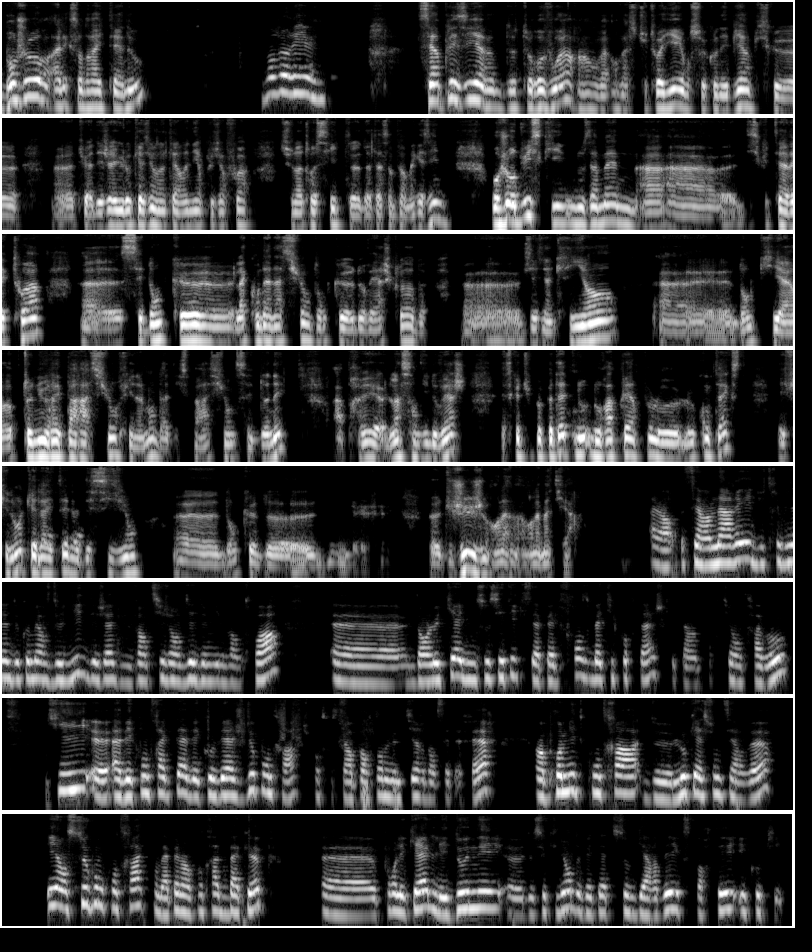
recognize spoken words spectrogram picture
Bonjour Alexandra Iteanou. Bonjour Yves. C'est un plaisir de te revoir. Hein. On, va, on, va, se tutoyer, on se connaît bien puisque euh, tu as déjà eu l'occasion d'intervenir plusieurs fois sur notre site euh, Data Center Magazine. Aujourd'hui, ce qui nous amène à, à discuter avec toi, euh, c'est donc euh, la condamnation donc d'OVH Cloud vis-à-vis d'un client euh, donc qui a obtenu réparation finalement de la disparition de ces données après l'incendie d'OVH. Est-ce que tu peux peut-être nous, rappeler un peu le, contexte et finalement quelle a été la décision euh, donc du juge en la, matière? Alors, c'est un arrêt du tribunal de commerce de Lille, déjà du 26 janvier 2023, euh, dans lequel une société qui s'appelle France Bâti Courtage, qui était un courtier en travaux, qui euh, avait contracté avec OVH deux contrats, je pense que c'est important de le dire dans cette affaire, un premier de contrat de location de serveurs et un second contrat qu'on appelle un contrat de backup euh, pour lesquels les données euh, de ce client devaient être sauvegardées, exportées et copiées.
